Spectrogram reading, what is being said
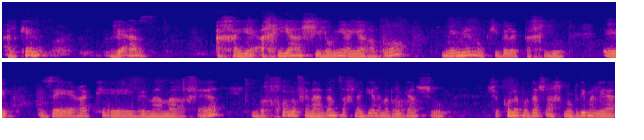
על כן, ואז אחיה, אחיה השילוני היה רבו, ממנו הוא קיבל את החיות. אה, זה רק אה, במאמר אחר. בכל אופן, האדם צריך להגיע למדרגה שהוא, שכל עבודה שאנחנו עובדים עליה,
